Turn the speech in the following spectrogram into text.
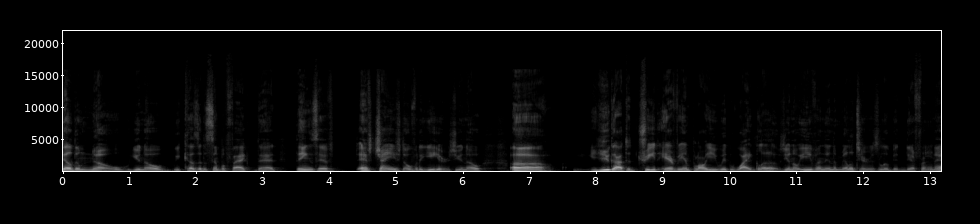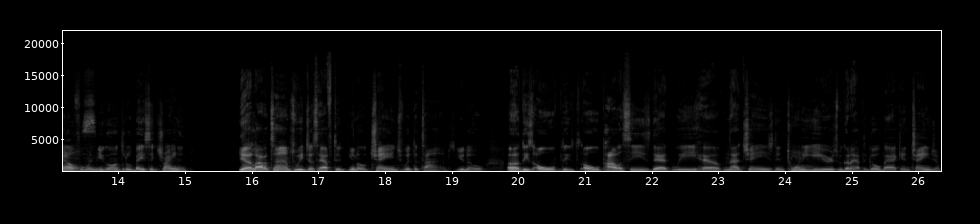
tell them no, you know, because of the simple fact that things have have changed over the years, you know. Uh you got to treat every employee with white gloves. You know, even in the military it's a little bit different It now from when you're going through basic training. Yeah, a lot of times we just have to, you know, change with the times, you know. Uh, these old these old policies that we have not changed in 20 Yeah. years, we're gonna have to go back and change them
